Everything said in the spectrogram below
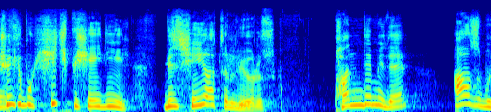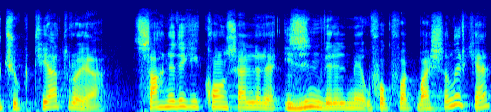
Çünkü bu hiçbir şey değil. Biz şeyi hatırlıyoruz. Pandemide az buçuk tiyatroya, sahnedeki konserlere izin verilmeye ufak ufak başlanırken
